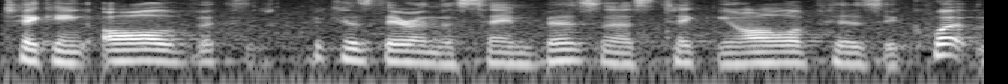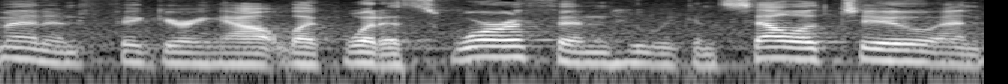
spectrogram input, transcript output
taking all of it because they're in the same business, taking all of his equipment and figuring out like what it's worth and who we can sell it to, and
